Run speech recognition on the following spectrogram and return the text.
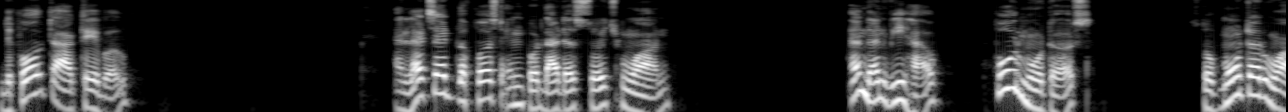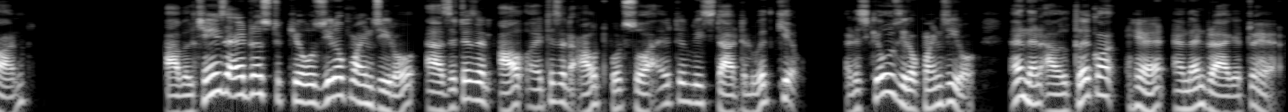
default tag table and let's set the first input that is switch 1 and then we have four motors. So motor 1 I will change the address to Q 0.0 as it is an out it is an output so it will be started with Q. That is Q 0.0 and then I will click on here and then drag it to here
